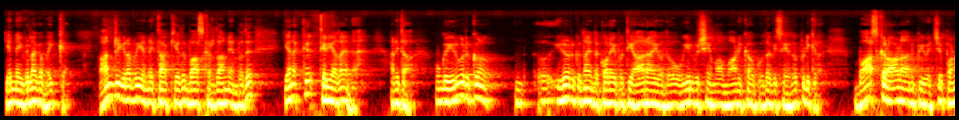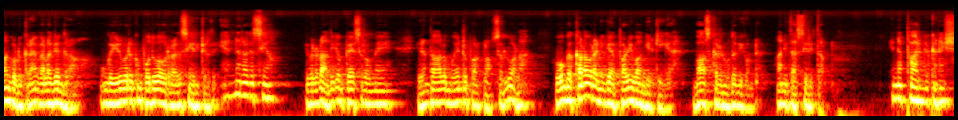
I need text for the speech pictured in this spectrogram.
என்னை விலக வைக்க. அன்று இரவு என்னை தாக்கியது பாஸ்கர் தான் என்பது எனக்கு தெரியாதா என்ன? அனிதா உங்கள் இருவருக்கும் இருவருக்கும் தான் இந்த கொலையை பற்றி ஆராய்வதோ உயிர் விஷயமாக மாணிக்காவுக்கு உதவி செய்யதோ பிடிக்கல. பாஸ்கர் ஆளை அனுப்பி வச்சு பணம் கொடுக்குறேன் விலகுங்கிறான். உங்கள் இருவருக்கும் பொதுவாக ஒரு ரகசியம் இருக்கிறது. என்ன ரகசியம்? இவளோட அதிகம் பேசுகிறோமே இருந்தாலும் முயன்று பார்க்கலாம். சொல்லுவாளா? உங்கள் கணவரை நீங்கள் பழி வாங்கியிருக்கீங்க. பாஸ்கரன் உதவி கொண்டு. அனிதா சிரித்தாள். என்ன பாருங்கள் கணேஷ்?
